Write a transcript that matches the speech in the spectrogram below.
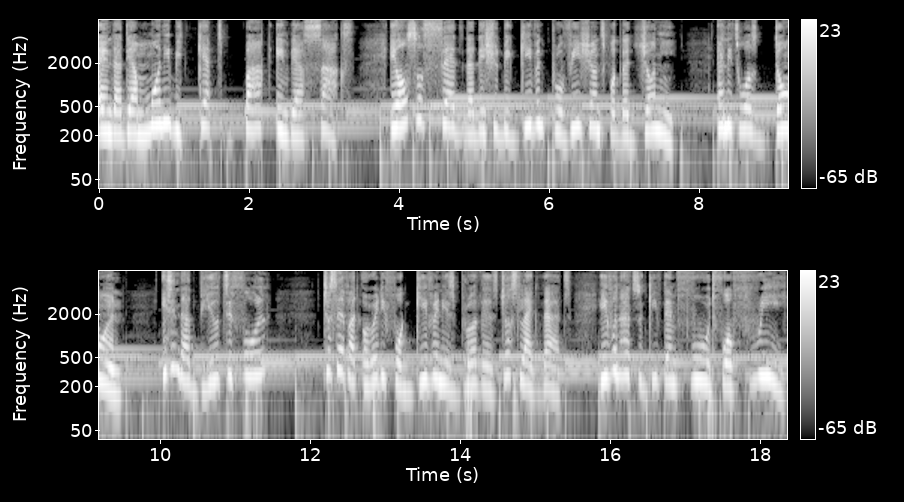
and that their money be kept back in their sacks. He also said that they should be given provisions for the journey, and it was done. Isn't that beautiful? Joseph had already forgiven his brothers just like that. He even had to give them food for free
